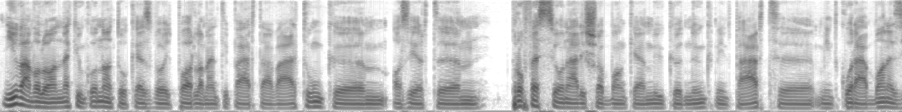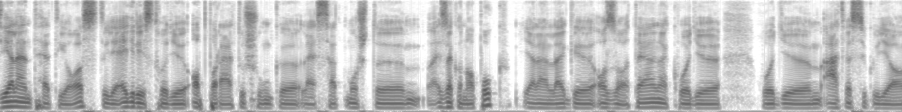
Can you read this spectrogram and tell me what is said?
Nyilvánvalóan nekünk onnantól kezdve, hogy parlamenti pártá váltunk, azért professzionálisabban kell működnünk, mint párt, mint korábban. Ez jelentheti azt, ugye egyrészt, hogy apparátusunk lesz. Hát most ezek a napok jelenleg azzal telnek, hogy, hogy átvesszük ugye a,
